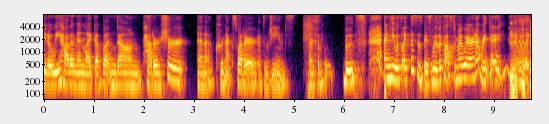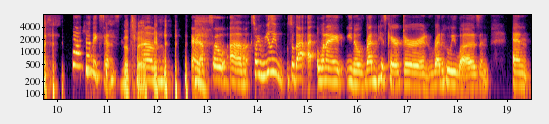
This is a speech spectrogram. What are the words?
you know, we had him in like a button down pattern shirt and a crew neck sweater and some jeans and some boots, and he was like, "This is basically the costume I wear and everything." And I was like, "Yeah, that makes sense." That's fair. um fair enough. So um so i really so that when i you know read his character and read who he was and and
